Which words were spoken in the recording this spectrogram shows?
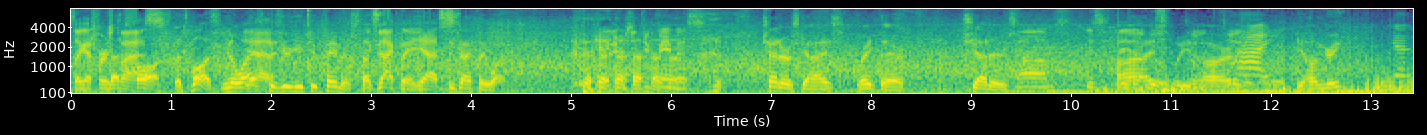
So I got first That's class. That's boss. That's boss. You know why? Yeah. Because you're YouTube famous. That's Exactly, yes. That's exactly why. Haters are too famous. Cheddar's, guys, right there. Cheddar's. Moms, this is Hi, sweetheart. Hi. You hungry? Yes.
